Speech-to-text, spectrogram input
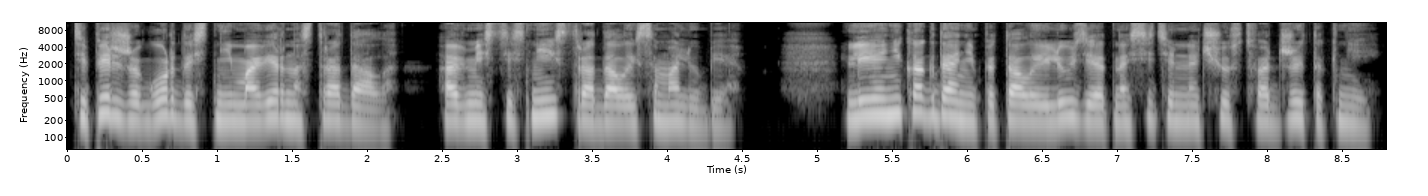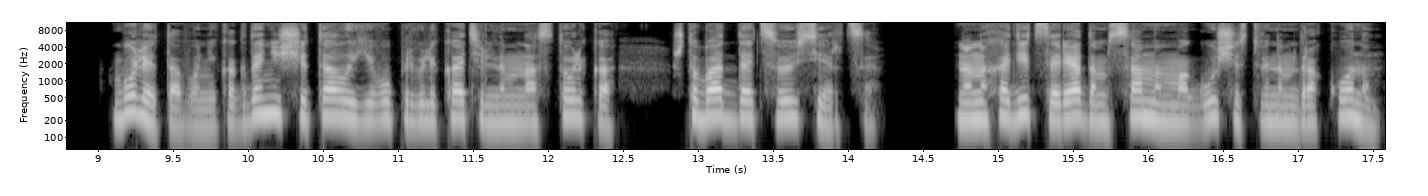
Теперь же гордость неимоверно страдала, а вместе с ней страдало и самолюбие. Лия никогда не питала иллюзий относительно чувств Аджита к ней. Более того, никогда не считала его привлекательным настолько, чтобы отдать свое сердце. Но находиться рядом с самым могущественным драконом,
